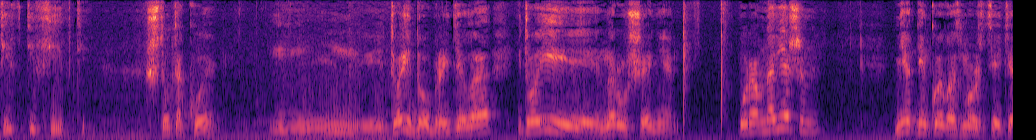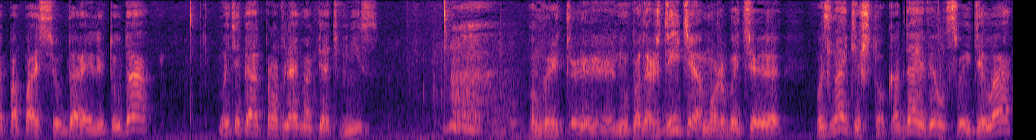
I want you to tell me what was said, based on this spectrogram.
50-50. Что такое? И твои добрые дела и твои нарушения уравновешены. Нет никакой возможности тебе попасть сюда или туда, мы тебя отправляем опять вниз. Он говорит, э, ну подождите, а может быть, э, вы знаете что, когда я вел свои дела,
